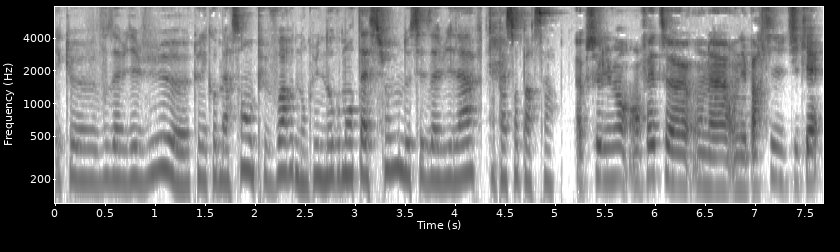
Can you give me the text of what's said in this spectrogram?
Et que vous aviez vu euh, que les commerçants ont pu voir donc une augmentation de ces avis-là en passant par ça. Absolument. En fait, euh, on, a, on est parti du ticket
